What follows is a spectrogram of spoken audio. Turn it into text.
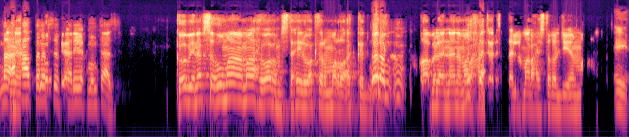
ما حاط نفسه في فريق ممتاز. كوبي نفسه هو ما ما راح يوافق مستحيل هو أكثر من مرة أكد لا لا وأكد م- قابل إن أنا ما راح أرجع للسله ما راح أشتغل GM. إي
